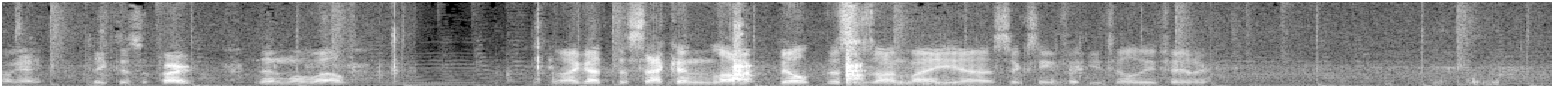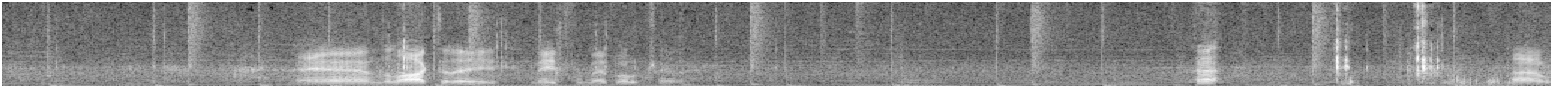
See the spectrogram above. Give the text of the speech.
Okay, take this apart, then we'll weld. So I got the second lock built. This is on my uh, 16 foot utility trailer. And the lock that I made for my boat trailer. Huh. Uh,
